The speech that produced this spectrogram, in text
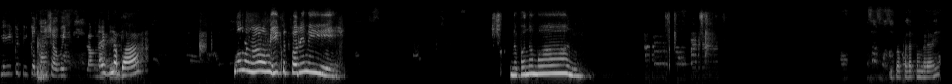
May ikot-ikot lang siya. Wait lang natin. Live na ba? Oo nga, umiikot pa rin eh. Ano ba naman? Iba pala tong live.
